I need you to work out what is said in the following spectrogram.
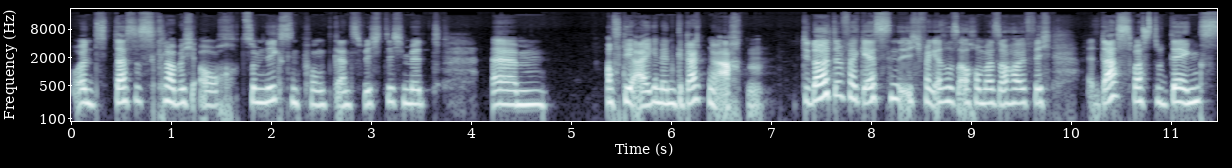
Und das ist, glaube ich, auch zum nächsten Punkt ganz wichtig mit ähm, auf die eigenen Gedanken achten. Die Leute vergessen, ich vergesse es auch immer so häufig, das, was du denkst,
